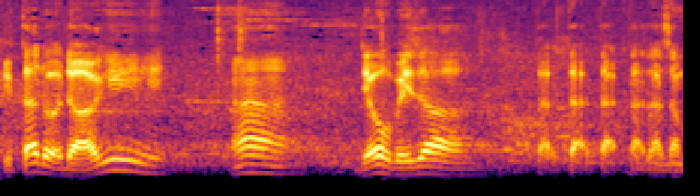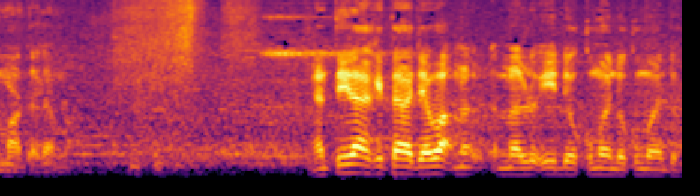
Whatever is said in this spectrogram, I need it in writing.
Kita duduk lagi. Ha, jauh beza. Tak tak tak tak, tak sama tak sama. Nantilah kita jawab mel- melalui dokumen-dokumen tu.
